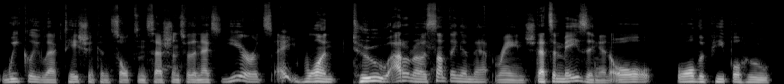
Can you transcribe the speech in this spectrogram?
weekly lactation consultant sessions for the next year. It's hey, one, two, I don't know, something in that range. That's amazing. And all all the people who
